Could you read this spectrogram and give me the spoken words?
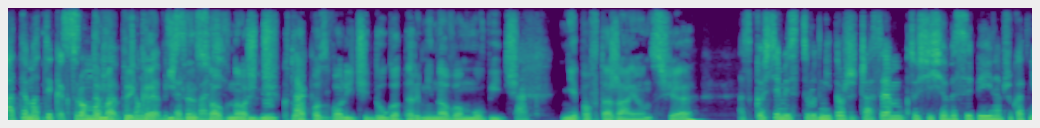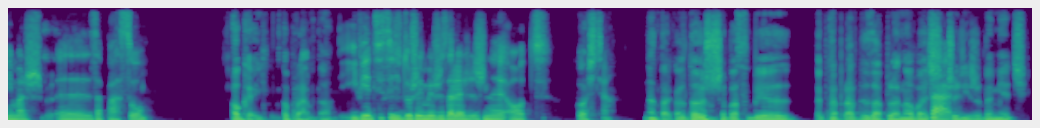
A tematykę, którą można ciągle tematykę i sensowność, Mhm, która tak, pozwoli ci długoterminowo mówić, tak. nie powtarzając się. A z gościem jest trudniej to, że czasem ktoś ci się wysypie i na przykład nie masz y, zapasu Okej, to prawda. i więc jesteś w dużej mierze zależny od gościa. No tak, ale to już trzeba sobie tak naprawdę zaplanować, Tak. czyli żeby mieć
